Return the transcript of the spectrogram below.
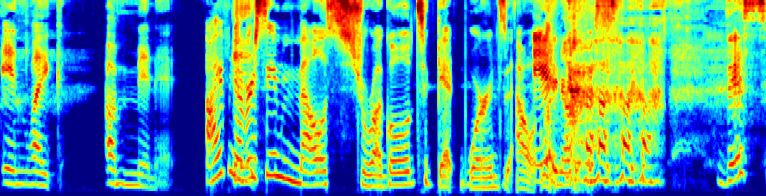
in like a minute. I've never seen Mel struggle to get words out. It- like this. This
